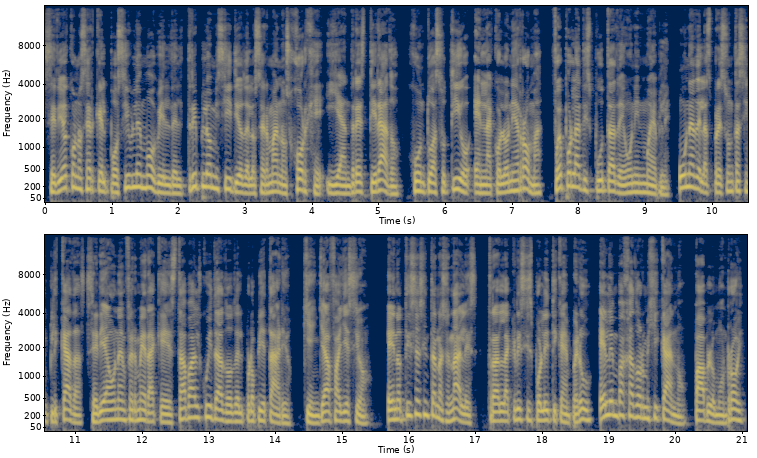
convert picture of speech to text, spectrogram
se dio a conocer que el posible móvil del triple homicidio de los hermanos Jorge y Andrés Tirado, junto a su tío en la colonia Roma, fue por la disputa de un inmueble. Una de las presuntas implicadas sería una enfermera que estaba al cuidado del propietario, quien ya falleció. En noticias internacionales, tras la crisis política en Perú, el embajador mexicano Pablo Monroy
